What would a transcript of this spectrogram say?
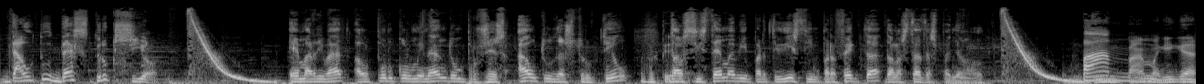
d'autodestrucció. Hem arribat al punt culminant d'un procés autodestructiu del sistema bipartidista imperfecte de l'estat espanyol. Pam. Pam, aquí que...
